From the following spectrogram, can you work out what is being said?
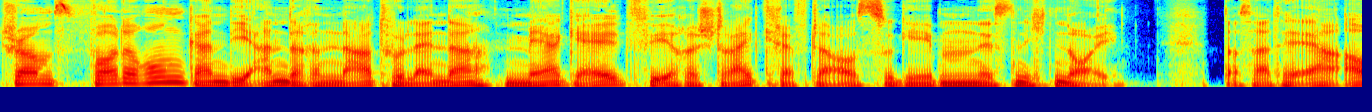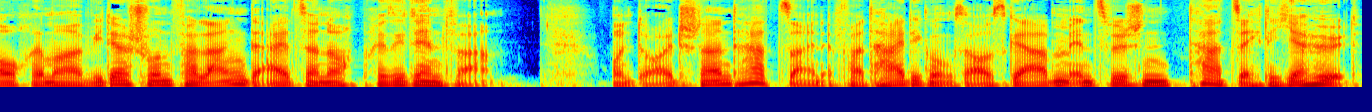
Trumps Forderung an die anderen NATO-Länder, mehr Geld für ihre Streitkräfte auszugeben, ist nicht neu. Das hatte er auch immer wieder schon verlangt, als er noch Präsident war. Und Deutschland hat seine Verteidigungsausgaben inzwischen tatsächlich erhöht.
